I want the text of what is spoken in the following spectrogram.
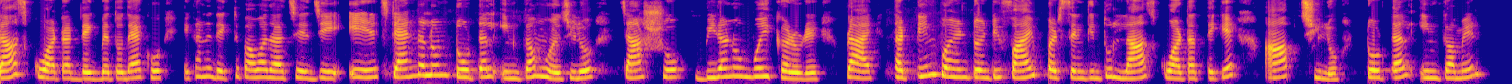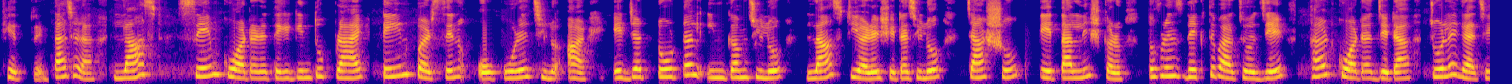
লাস্ট কোয়ার্টার দেখবে, তো দেখো, এখানে দেখতে পাওয়া যাচ্ছে যে এর স্ট্যান্ডালোন টোটাল ইনকাম হয়েছিল চারশো বিরানব্বই করোড়ের প্রায় thirteen point twenty five percent কিন্তু লাস্ট কোয়ার্টার থেকে আপ ছিল টোটাল ইনকামের ক্ষেত্রে। তাছাড়া লাস্ট সেম কোয়ার্টারের থেকে কিন্তু প্রায় টেন পার্সেন্ট ওপরে ছিল। আর এর যা টোটাল ইনকাম ছিল লাস্ট ইয়ারে সেটা ছিল চারশো তেতাল্লিশ কারও তো ফ্রেন্ডস দেখতে পাচ্ছ যে থার্ড কোয়ার্টার যেটা চলে গেছে,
